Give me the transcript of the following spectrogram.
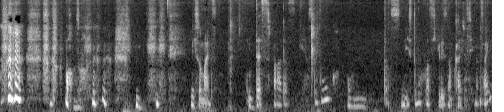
Machen wir so. nicht so meins. Das war das erste Buch. Und das nächste Buch, was ich gelesen habe, kann ich das hier mal zeigen.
